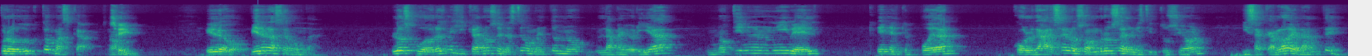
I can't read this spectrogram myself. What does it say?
producto más caro. Sí. Y luego, viene la segunda. Los jugadores mexicanos en este momento, no, la mayoría no tienen un nivel en el que puedan colgarse los hombros a la institución y sacarlo adelante.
